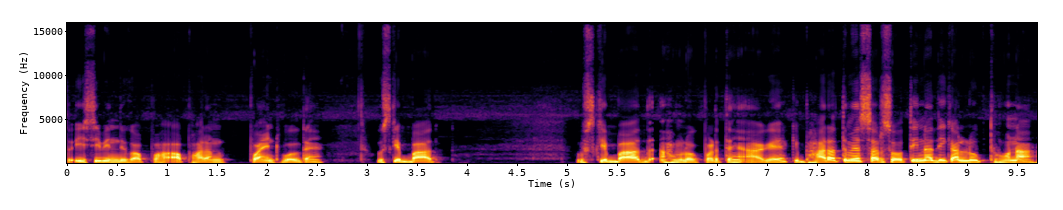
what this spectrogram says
तो इसी बिंदु को अपहरण पॉइंट बोलते हैं। उसके बाद उसके बाद हम लोग पढ़ते हैं आगे कि भारत में सरस्वती नदी का लुप्त होना,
